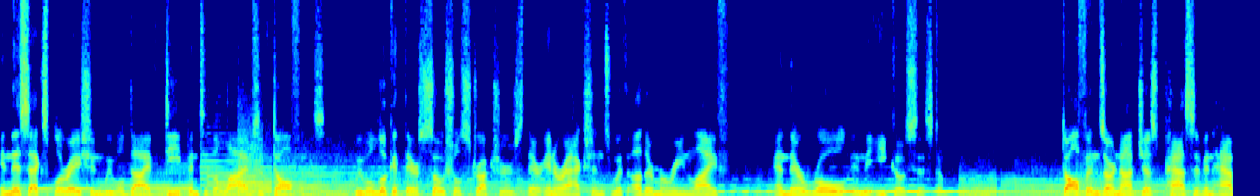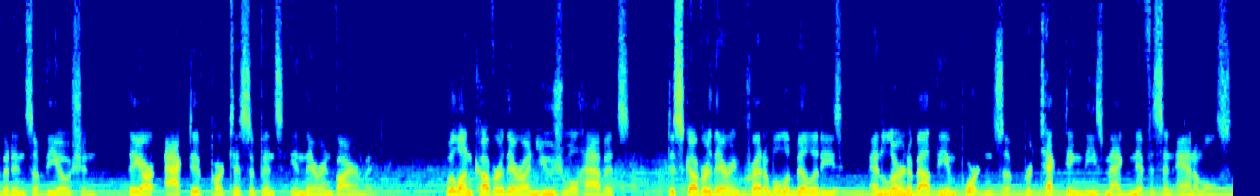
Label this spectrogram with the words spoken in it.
In this exploration we will dive deep into the lives of dolphins. We will look at their social structures, their interactions with other marine life, and their role in the ecosystem. Dolphins are not just passive inhabitants of the ocean, they are active participants in their environment. We'll uncover their unusual habits, discover their incredible abilities, and learn about the importance of protecting these magnificent animals.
